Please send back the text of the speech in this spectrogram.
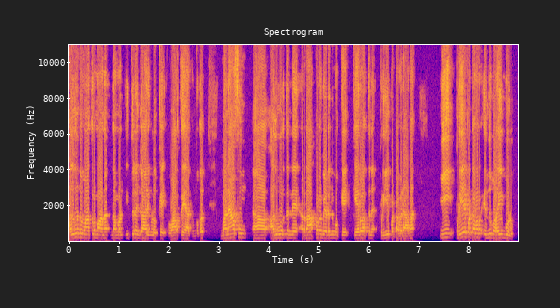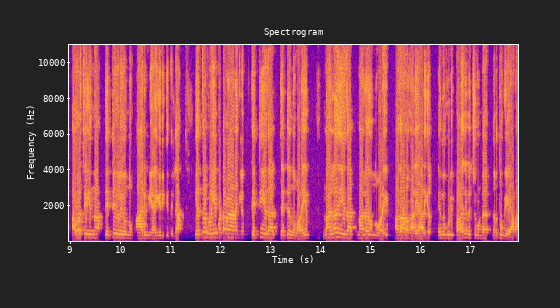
അതുകൊണ്ട് മാത്രമാണ് നമ്മൾ ഇത്തരം കാര്യങ്ങളൊക്കെ വാർത്തയാക്കുന്നത്. മനാഫും അതുപോലെ തന്നെ റാപ്പർ വേടനും ഒക്കെ കേരളത്തിന് പ്രിയപ്പെട്ടവരാണ്. ഈ പ്രിയപ്പെട്ടവർ എന്ന് പറയുമ്പോഴും അവർ ചെയ്യുന്ന തെറ്റുകളെയൊന്നും ആരും ന്യായീകരിക്കുന്നില്ല. എത്ര പ്രിയപ്പെട്ടവരാണെങ്കിലും തെറ്റ് ചെയ്താൽ തെറ്റെന്ന് പറയും. നല്ലത് ചെയ്താൽ നല്ലതെന്ന് പറയും. അതാണ് മലയാളികൾ എന്നുകൂടി പറഞ്ഞു വെച്ചുകൊണ്ട് നിർത്തുകയാണ്.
